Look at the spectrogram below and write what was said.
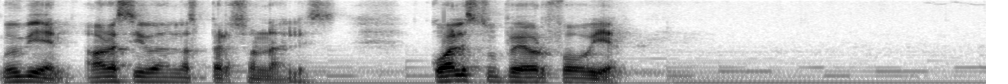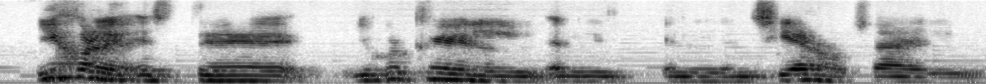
Muy bien, ahora sí van las personales. ¿Cuál es tu peor fobia? Híjole, este, yo creo que el, encierro, o sea, el,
